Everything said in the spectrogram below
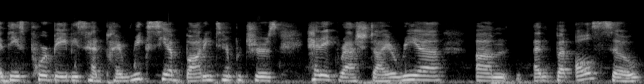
These poor babies had pyrexia, body temperatures, headache, rash, diarrhea, um, and, but also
